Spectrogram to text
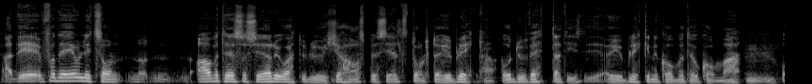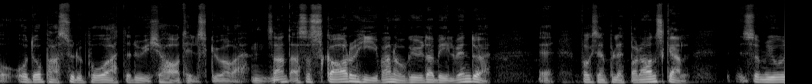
Ja, det, for det er jo litt sånn Av og til så skjer det jo at du ikke har spesielt stolte øyeblikk, og du vet at de øyeblikkene kommer til å komme, og, og da passer du på at du ikke har tilskuere. sant? Altså Skal du hive noe ut av bilvinduet, f.eks. for eksempel et bananskall, som jo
